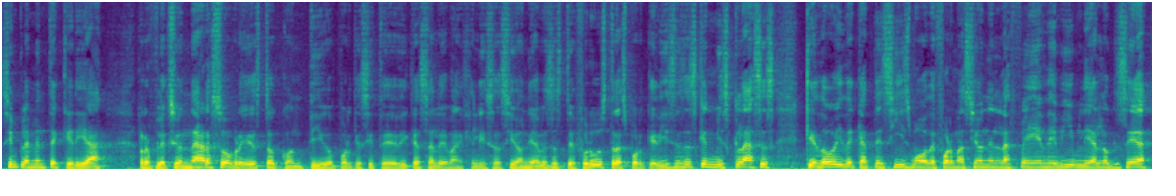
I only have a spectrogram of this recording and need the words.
Simplemente quería reflexionar sobre esto contigo porque si te dedicas a la evangelización y a veces te frustras porque dices, es que en mis clases que doy de catecismo o de formación en la fe, de Biblia, lo que sea,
